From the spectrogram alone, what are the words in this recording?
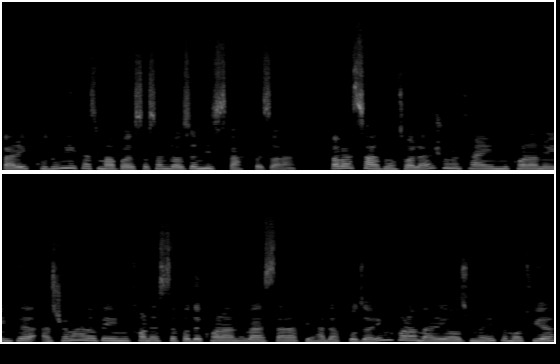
برای کدوم یک از مباحث اصلا لازم نیست وقت بذارن. و بعد سرد مطالعهشون رو تعیین می‌کنن و اینکه از چه منابعی می‌خوان استفاده کنن و از طرفی هدف گذاری می‌کنن برای آزمونهایی که ما توی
